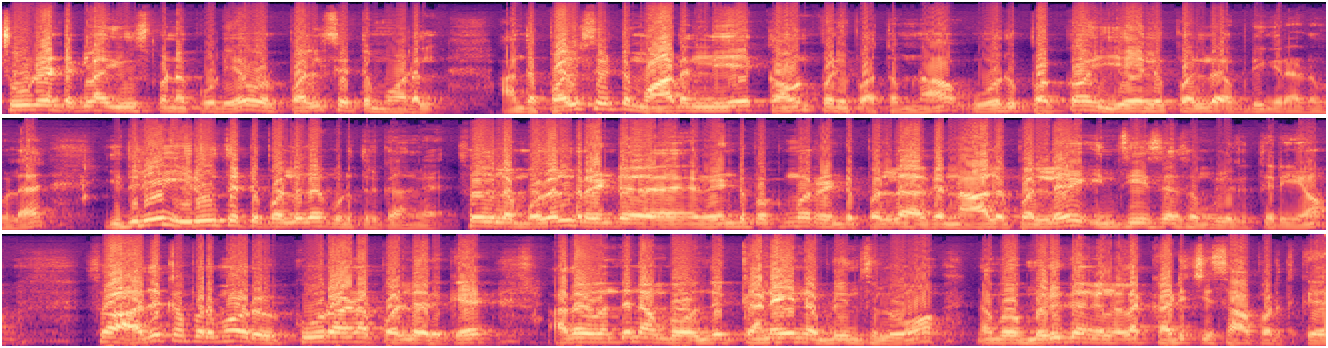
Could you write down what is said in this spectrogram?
ஸ்டூடெண்ட்டுக்கெல்லாம் யூஸ் பண்ணக்கூடிய ஒரு பல் செட்டு மாடல் அந்த பல் செட்டு மாடல்லையே கவுண்ட் பண்ணி பார்த்தோம்னா ஒரு பக்கம் ஏழு பல் அப்படிங்கிற அளவில் இதுலேயே இருபத்தெட்டு பல்லு தான் கொடுத்துருக்காங்க. ஸோ இதில் முதல் ரெண்டு ரெண்டு பக்கமும் ரெண்டு பல்லு ஆக நாலு பல்லு இன்சீசஸ் உங்களுக்கு தெரியும். ஸோ அதுக்கப்புறமா ஒரு கூரான பல் இருக்குது அதை வந்து நம்ம வந்து கணைன் அப்படின்னு சொல்லுவோம். நம்ம மிருகங்களெல்லாம் கடித்து சாப்பிட்றதுக்கு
